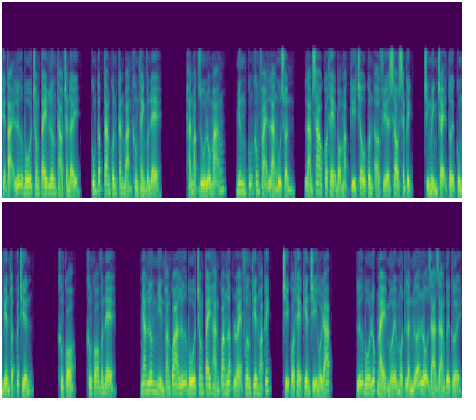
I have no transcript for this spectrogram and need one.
hiện tại lữ bố trong tay lương thảo tràn đầy, cung cấp tam quân căn bản không thành vấn đề hắn mặc dù lỗ mãng, nhưng cũng không phải là ngu xuẩn, làm sao có thể bỏ mặc ký châu quân ở phía sau xem kịch, chính mình chạy tới cùng viên thuật quyết chiến? Không có không có vấn đề. Nhan lương nhìn thoáng qua lữ bố trong tay hàn quang lấp lóe phương thiên hoa kích, chỉ có thể kiên trì hồi đáp. Lữ bố lúc này mới một lần nữa lộ ra dáng tươi cười.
